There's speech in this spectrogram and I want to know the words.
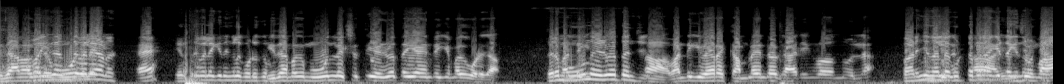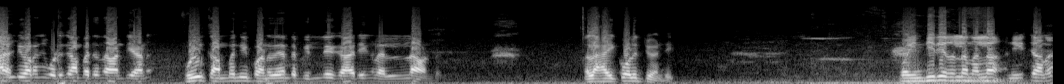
ഇത് നമുക്ക് നിങ്ങൾ കൊടുക്കും? ഇത് നമുക്ക് മൂന്ന് ലക്ഷത്തി എഴുപത്തി അയ്യായിരം രൂപയ്ക്ക് നമുക്ക് കൊടുക്കാം. ആ വണ്ടിക്ക് വേറെ കംപ്ലൈന്റോ കാര്യങ്ങളോ ഒന്നുമില്ല. പണിഞ്ഞ് നല്ല വാറന്റി പറഞ്ഞു കൊടുക്കാൻ പറ്റുന്ന വണ്ടിയാണ്. ഫുൾ കമ്പനി പണിതേന്റെ ബില്ല് കാര്യങ്ങളെല്ലാം ഉണ്ട്. നല്ല ഹൈ ക്വാളിറ്റി വണ്ടി. ഇന്റീരിയർ എല്ലാം നല്ല നീറ്റ് ആണ്.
